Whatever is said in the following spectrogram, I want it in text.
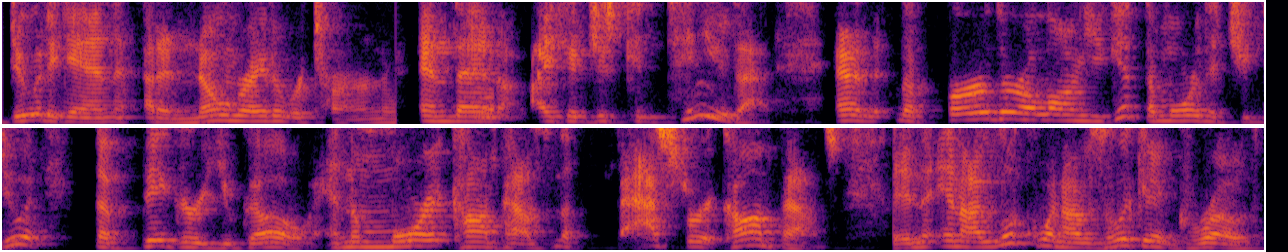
do it again at a known rate of return. And then I could just continue that. And the further along you get, the more that you do it, the bigger you go and the more it compounds and the faster it compounds. And, and I look when I was looking at growth,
